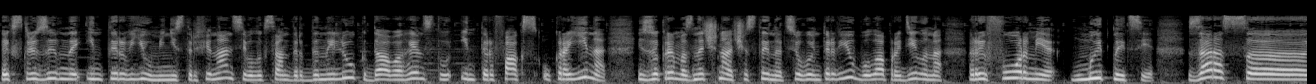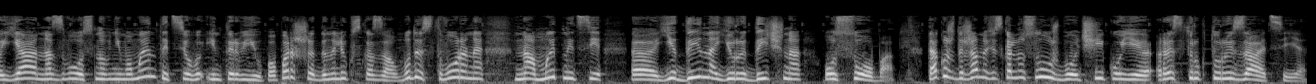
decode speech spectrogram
ексклюзивне інтерв'ю міністр фінансів Олександр Данилюк дав агентству Інтерфакс Україна, і, зокрема, значна частина цього інтерв'ю була приділена реформі митниці. Зараз е, я назву основні моменти цього інтерв'ю. По перше, Данилюк сказав, буде створене на митниці е, єдина юридична особа. Також Державну фіскальну службу очікує реструктуризація.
